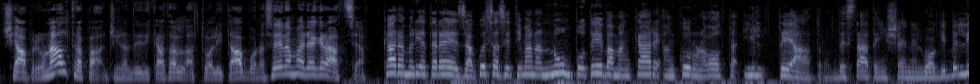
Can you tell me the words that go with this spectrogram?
ci apre un'altra pagina dedicata all'attualità. Buonasera Maria Grazia. Cara Maria Teresa, questa settimana non poteva mancare ancora una volta il teatro, d'estate in scena in luoghi bellissimi,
